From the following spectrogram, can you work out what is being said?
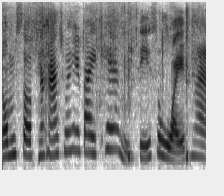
นมสดนะคะ ช่วยให้ใบเข้มสีสวยค่ะ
